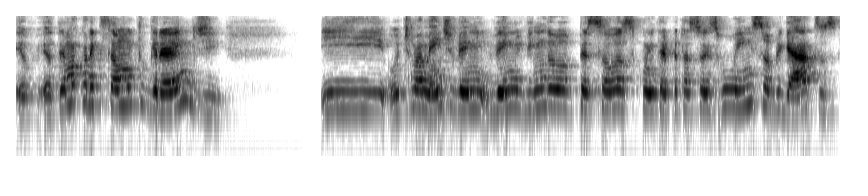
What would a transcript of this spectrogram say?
eu, eu tenho uma conexão muito grande e ultimamente vem, vem vindo pessoas com interpretações ruins sobre gatos.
